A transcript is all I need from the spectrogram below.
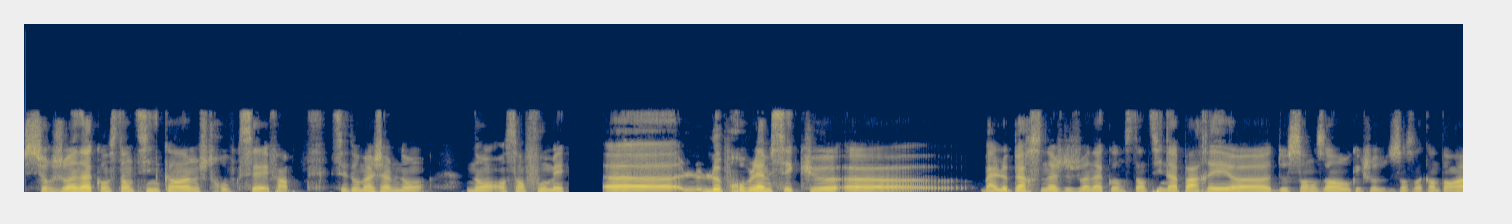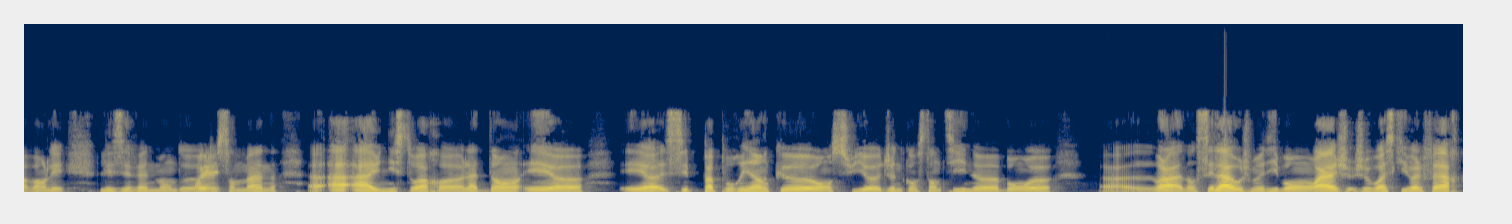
Sur Johanna Constantine, quand même, je trouve que c'est, enfin, c'est dommageable. Non, non, on s'en fout, mais euh, le problème, c'est que euh, bah, le personnage de Joanna Constantine apparaît 200 euh, ans ou quelque chose, 250 ans avant les, les événements de, Sandman, euh, a, une histoire euh, là-dedans et et c'est pas pour rien que on suit John Constantine. bon, voilà, donc c'est là où je me dis bon, ouais, je, vois ce qu'ils veulent faire.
